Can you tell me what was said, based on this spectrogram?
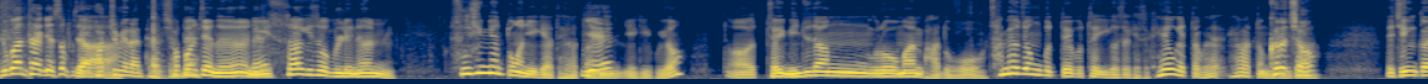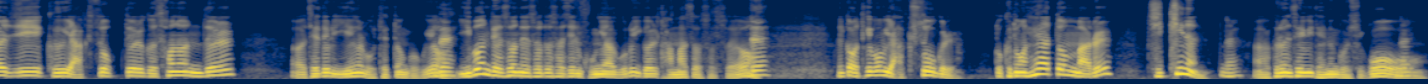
누구한테 하겠어? 자, 박주민한테 하죠. 첫 번째는 네. 이 수사 기소 분리는 수십 년 동안 얘기가 되었던 예. 얘기고요. 어, 저희 민주당으로만 봐도 참여정부 때부터 이것을 계속 해오겠다고 해, 해왔던 겁니다. 그렇죠. 근데 지금까지 그 약속들, 그 선언들 어, 제대로 이행을 못했던 거고요. 네. 이번 대선에서도 사실은 공약으로 이걸 담았었었어요. 네. 그러니까 어떻게 보면 약속을 또 그동안 해왔던 말을 지키는 네. 어, 그런 셈이 되는 것이고 네.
